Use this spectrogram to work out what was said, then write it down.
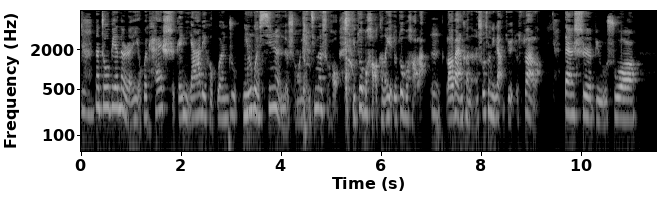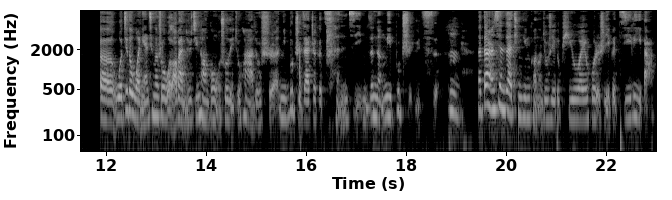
嗯那周边的人也会开始给你压力和关注。你如果新人的时候、年轻的时候，你做不好，可能也就做不好了。嗯，老板可能说说你两句也就算了。但是比如说，呃，我记得我年轻的时候，我老板就经常跟我说的一句话就是：你不止在这个层级，你的能力不止于此。嗯那当然，现在听听可能就是一个 PUA 或者是一个激励吧，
